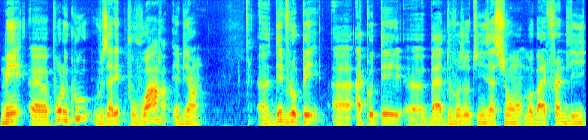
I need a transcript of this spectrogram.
Mais euh, pour le coup, vous allez pouvoir eh bien, euh, développer à côté bah, de vos optimisations mobile friendly,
